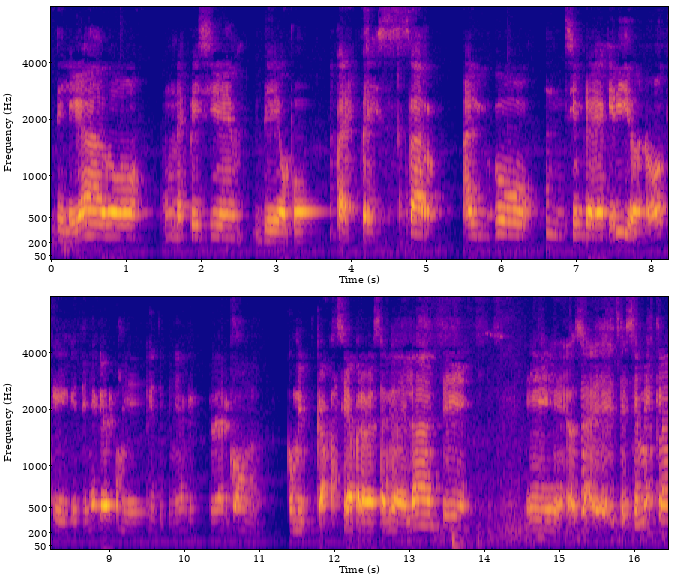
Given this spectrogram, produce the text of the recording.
de legado, una especie de para expresar algo que siempre había querido, ¿no? Que, que, tenía que ver con mi que tenía que ver con, con mi capacidad para haber salido adelante. Eh, o sea, se, se, mezclan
